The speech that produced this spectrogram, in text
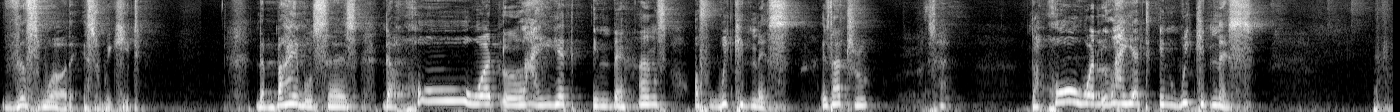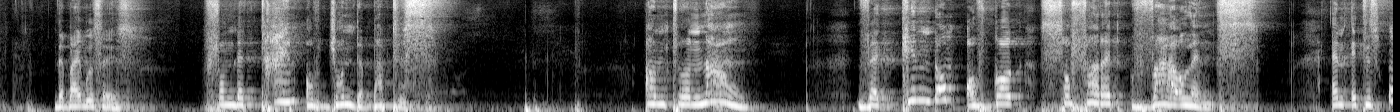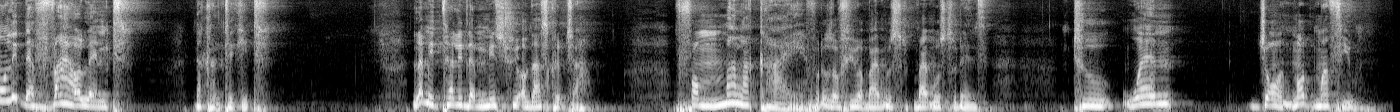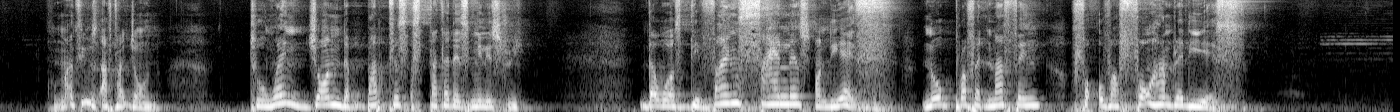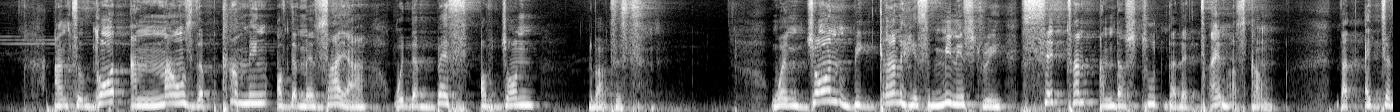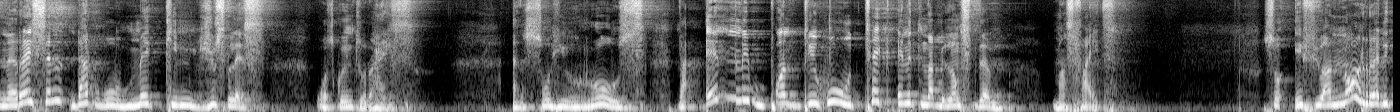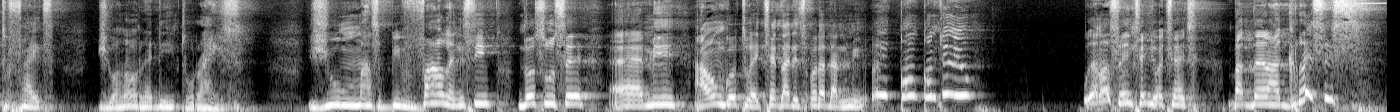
This world is wicked. The Bible says the whole world lieth in the hands of wickedness. Is that true? The whole world lieth in wickedness. The Bible says, from the time of John the Baptist until now, the kingdom of God suffered violence, and it is only the violent that can take it. Let me tell you the mystery of that scripture. From Malachi, for those of you who are Bible, Bible students, to when John, not Matthew, Matthew is after John, to when John the Baptist started his ministry, there was divine silence on the earth. No prophet, nothing for over 400 years. Until God announced the coming of the Messiah with the birth of John the Baptist. When John began his ministry, Satan understood that the time has come, that a generation that will make him useless was going to rise. And so he rose that anybody who will take anything that belongs to them must fight. So if you are not ready to fight, you are not ready to rise. You must be violent. You see, those who say, uh, Me, I won't go to a church that is older than me. Hey, continue. We are not saying change your church, but there are graces.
